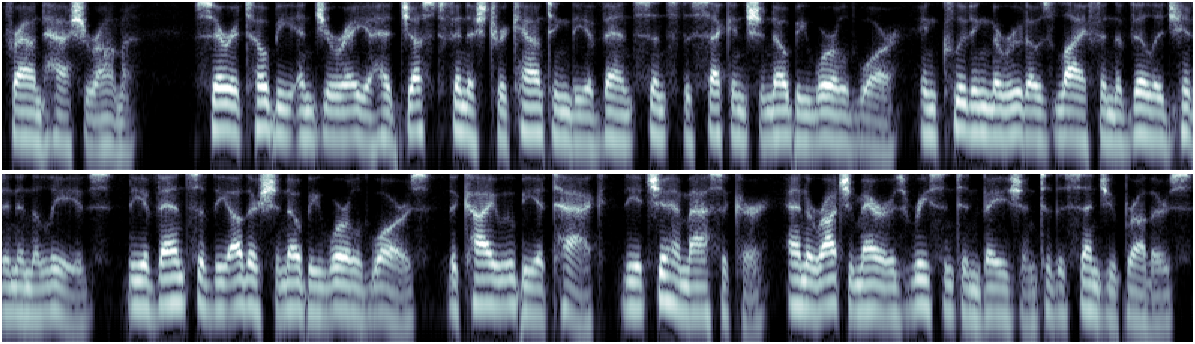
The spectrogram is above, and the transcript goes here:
Frowned Hashirama. Sarutobi and Jiraiya had just finished recounting the events since the Second Shinobi World War, including Naruto's life in the village hidden in the leaves, the events of the other Shinobi World Wars, the Kyuubi attack, the Uchiha massacre, and Orochimaru's recent invasion to the Senju brothers.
